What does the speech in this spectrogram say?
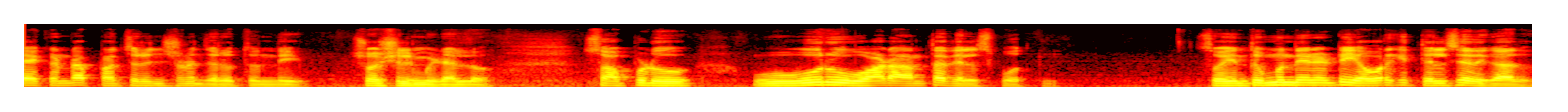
లేకుండా ప్రచురించడం జరుగుతుంది సోషల్ మీడియాలో. సో అప్పుడు ఊరు వాడ అంతా తెలిసిపోతుంది. సో ఇంతకుముందు ఏంటంటే ఎవరికి తెలిసేది కాదు.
